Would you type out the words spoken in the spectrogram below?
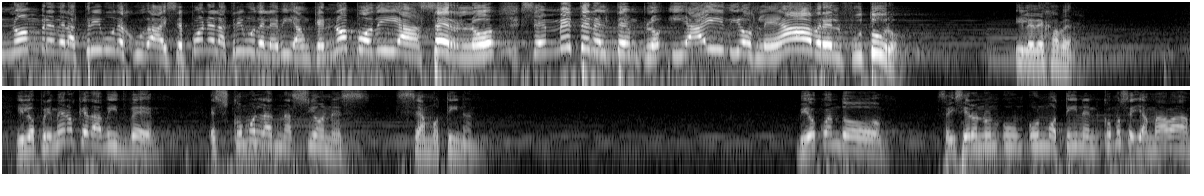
nombre de la tribu de Judá y se pone la tribu de Leví, aunque no podía hacerlo, se mete en el templo y ahí Dios le abre el futuro y le deja ver. Y lo primero que David ve es cómo las naciones se amotinan. Vio cuando se hicieron un, motín en, ¿cómo se llamaba?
